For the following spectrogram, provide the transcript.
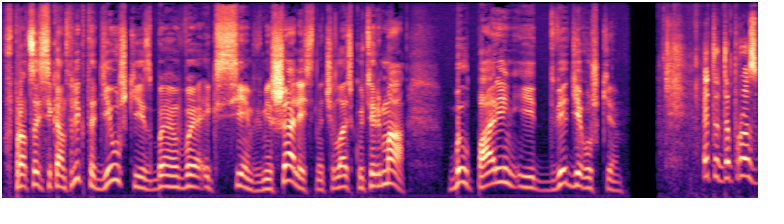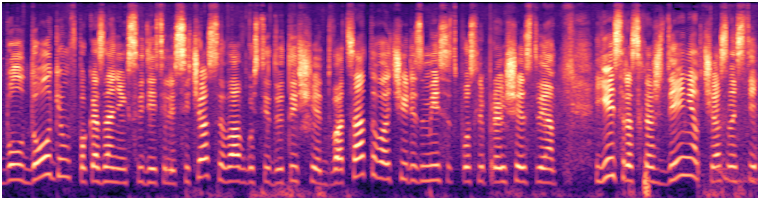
В процессе конфликта девушки из BMW X7 вмешались, началась кутерьма. Был парень и две девушки. Этот допрос был долгим. В показаниях свидетелей сейчас и в августе 2020 через месяц после происшествия, есть расхождение. В частности,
